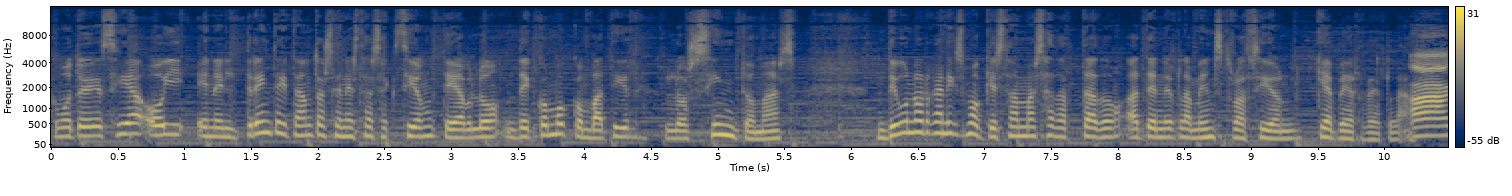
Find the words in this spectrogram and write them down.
Como te decía, hoy en el treinta y tantos en esta sección te hablo de cómo combatir los síntomas de un organismo que está más adaptado a tener la menstruación que a perderla. Oh,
